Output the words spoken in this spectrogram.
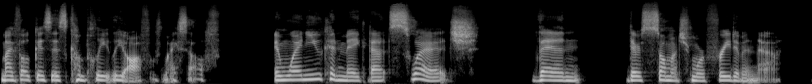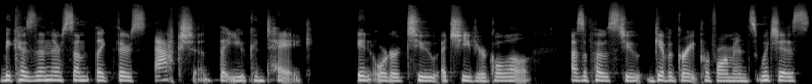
My focus is completely off of myself. And when you can make that switch, then there's so much more freedom in that because then there's some like there's action that you can take in order to achieve your goal as opposed to give a great performance, which is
